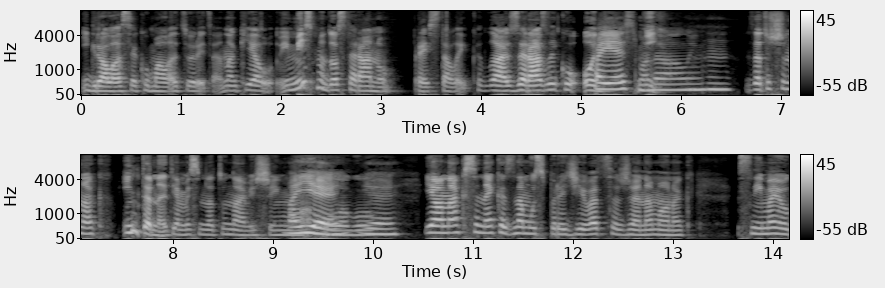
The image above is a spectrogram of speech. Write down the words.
igrala se ko mala curica, onak, jel, i mi smo dosta rano prestali, kad gledaš, za razliku od Pa jesmo, njih. da, ali... Zato što onak, internet, ja mislim da tu najviše ima Ma je, ulogu. je. Ja onak se nekad znam uspoređivati sa ženama, onak snimaju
